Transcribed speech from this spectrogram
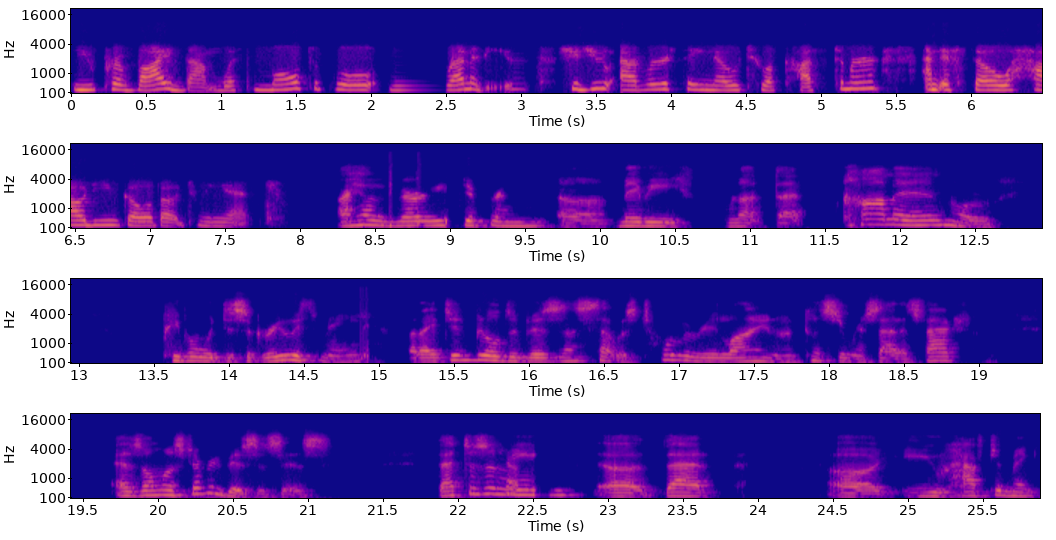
you provide them with multiple remedies. Should you ever say no to a customer? And if so, how do you go about doing it? I have a very different, uh, maybe not that common, or people would disagree with me, but I did build a business that was totally relying on customer satisfaction, as almost every business is. That doesn't mean uh, that uh, you have to make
